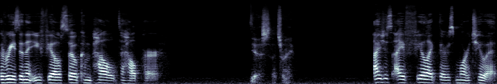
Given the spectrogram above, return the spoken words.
the reason that you feel so compelled to help her, Yes, that's right. I just, I feel like there's more to it.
